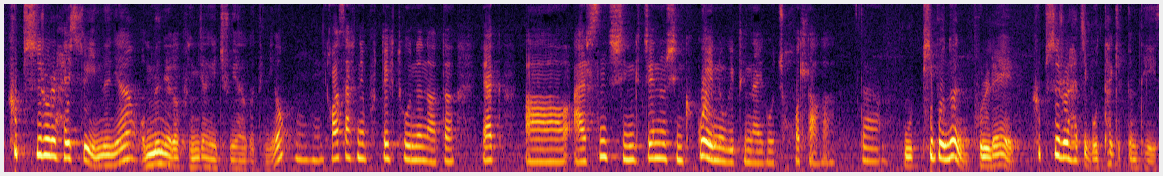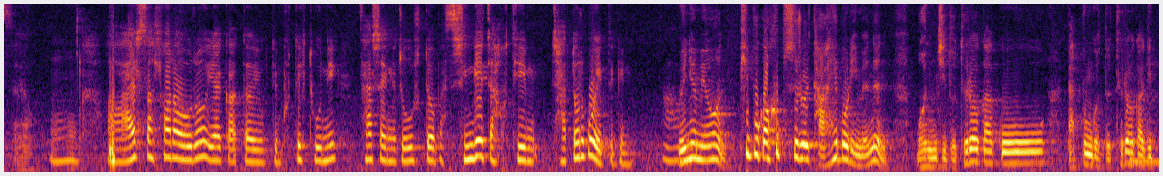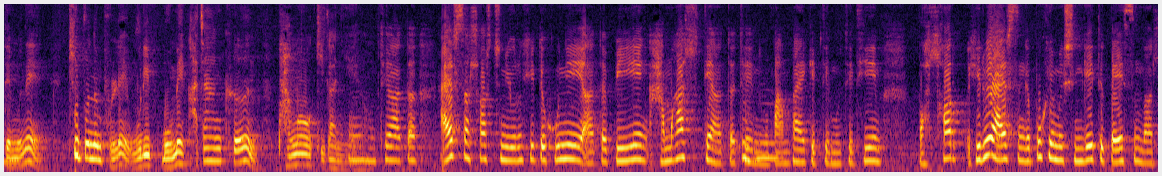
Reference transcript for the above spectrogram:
흡수를 할 수 있느냐 없느냐가 굉장히 중요하거든요. Мгм. гоо сайхны бүтээгдэхүүн нь одоо яг а арьсанд шингэж гэнүү шингэхгүй ээ нү гэдэг нь айгүй чухал байгаа. За. 우리 피부는 본래 흡수를 하지 못하게끔 돼 있어요. Мгм. А арьс болохоор өөрөө яг одоо юу гэдэг нь бүтээгдэхүүнийг цаашаа ингэж өөртөө бас шингээж авах тийм чадваргүй байдаг юм. 왜냐면 피부가 흡수를 다 해버리면은 먼지도 들어가고 나쁜 것도 들어가기 때문에 피부는 본래 우리 몸의 가장 큰 방어 기관이에요. Мгм. Тэгээ одоо арьс болохоор чинь ерөнхийдөө хүний одоо биеийн хамгаалалтын одоо тийм нэг бамбай гэдэг юм уу тийм болохоор хэрвээ арьс ингээ бүх юмыг шингээдэг байсан бол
